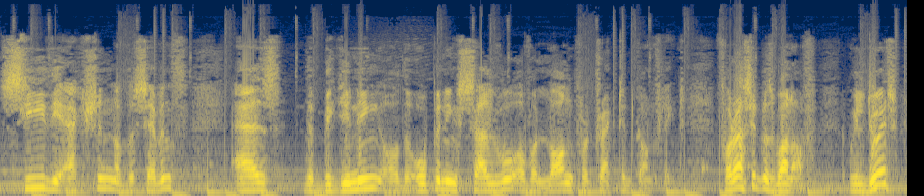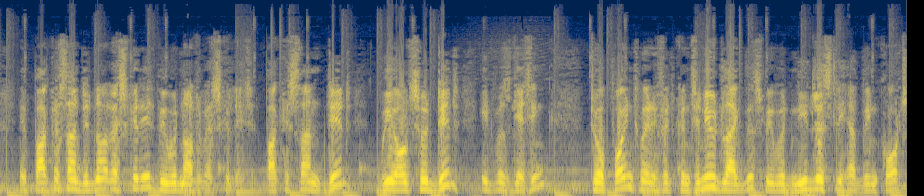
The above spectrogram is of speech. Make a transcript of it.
see the action of the 7th as the beginning or the opening salvo of a long protracted conflict. For us, it was one off. We'll do it. If Pakistan did not escalate, we would not have escalated. Pakistan did. We also did. It was getting to a point where if it continued like this, we would needlessly have been caught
